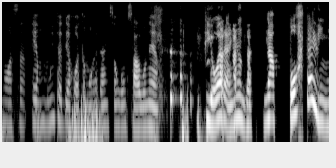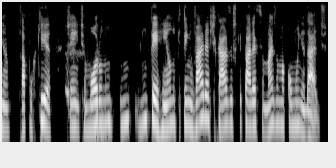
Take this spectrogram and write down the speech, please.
Nossa, é muita derrota morar em São Gonçalo, né? E pior ainda, na portelinha. Sabe por quê? Gente, eu moro num, num, num terreno que tem várias casas que parece mais uma comunidade.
